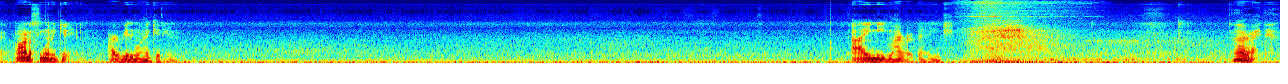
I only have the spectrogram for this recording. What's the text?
I honestly want to get him. I really want to get him. I need my revenge. Alright then.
